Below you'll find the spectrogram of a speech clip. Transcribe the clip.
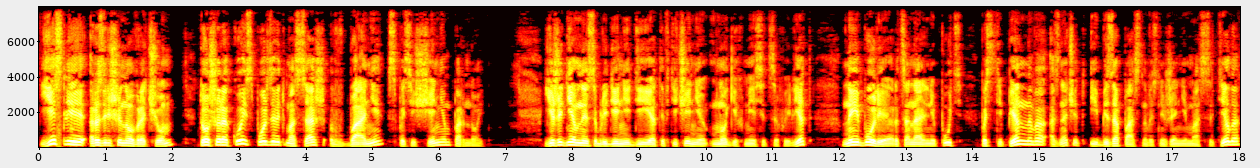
Если разрешено врачом, то широко использовать массаж в бане с посещением парной. Ежедневное соблюдение диеты в течение многих месяцев и лет – наиболее рациональный путь постепенного, а значит и безопасного снижения массы тела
